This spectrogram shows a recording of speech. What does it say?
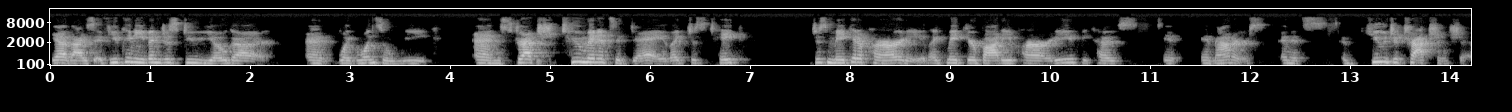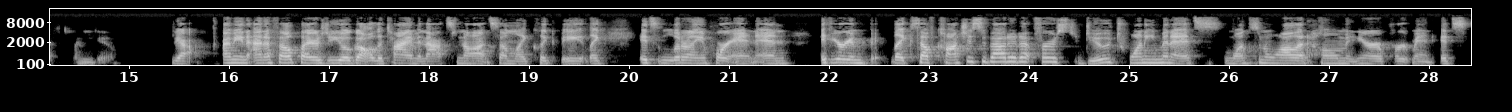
yeah, guys, if you can even just do yoga and like once a week and stretch two minutes a day, like just take, just make it a priority. Like make your body a priority because it it matters and it's a huge attraction shift when you do. Yeah, I mean, NFL players do yoga all the time, and that's not some like clickbait. Like, it's literally important. And if you're in, like self conscious about it at first, do 20 minutes once in a while at home in your apartment. It's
